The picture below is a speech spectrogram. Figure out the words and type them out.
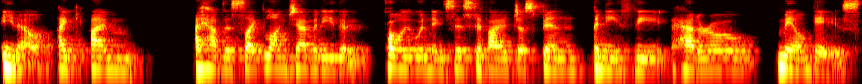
you know I I'm I have this like longevity that probably wouldn't exist if I had just been beneath the hetero male gaze,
